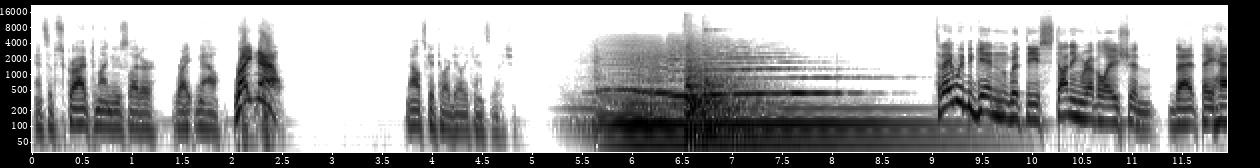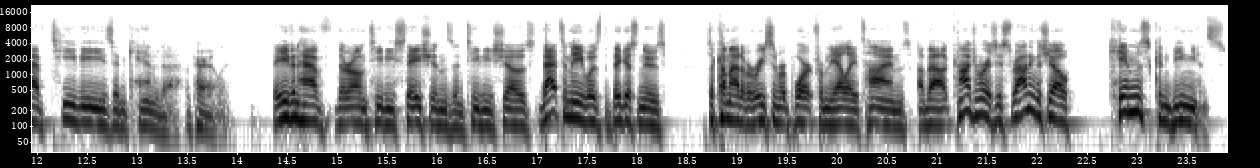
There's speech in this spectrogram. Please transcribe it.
and subscribe to my newsletter right now. Right now! Now let's get to our daily cancellation. Today we begin with the stunning revelation that they have TVs in Canada, apparently. They even have their own TV stations and TV shows. That to me was the biggest news to come out of a recent report from the LA Times about controversy surrounding the show Kim's Convenience.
